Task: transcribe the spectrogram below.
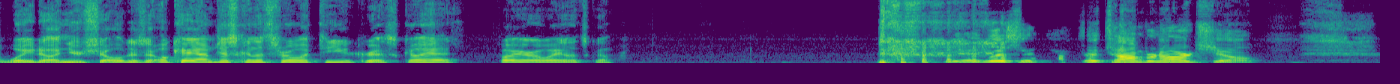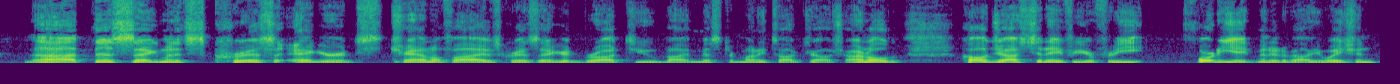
weight on your shoulders. Okay, I'm just going to throw it to you, Chris. Go ahead. Fire away. Let's go. Yeah, listen, it's the Tom Barnard show. Not this segment. It's Chris Egert's Channel 5's Chris Egert, brought to you by Mr. Money Talk Josh Arnold. Call Josh today for your free 48 minute evaluation.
